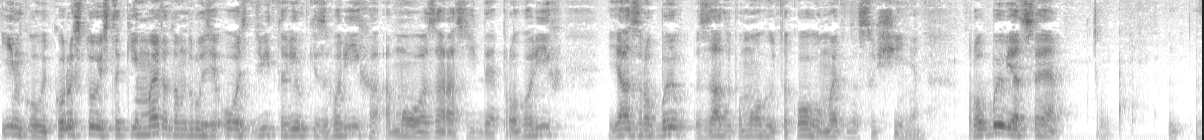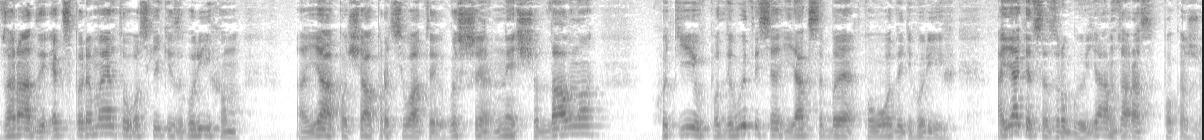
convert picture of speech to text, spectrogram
інколи користуюсь таким методом, друзі. Ось дві тарілки з горіха, а мова зараз йде про горіх. Я зробив за допомогою такого методу сушіння. Робив я це заради експерименту, оскільки з горіхом я почав працювати лише нещодавно. Хотів подивитися, як себе поводить горіх. А як я це зробив, я вам зараз покажу.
